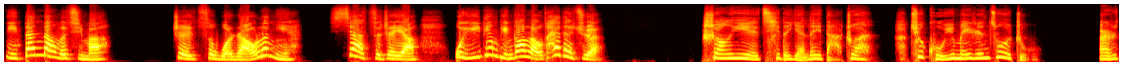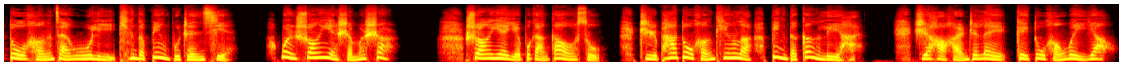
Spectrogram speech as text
你担当得起吗？”这次我饶了你，下次这样，我一定禀告老太太去。双叶气得眼泪打转，却苦于没人做主。而杜恒在屋里听得并不真切，问双叶什么事儿，双叶也不敢告诉，只怕杜恒听了病得更厉害，只好含着泪给杜恒喂药。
